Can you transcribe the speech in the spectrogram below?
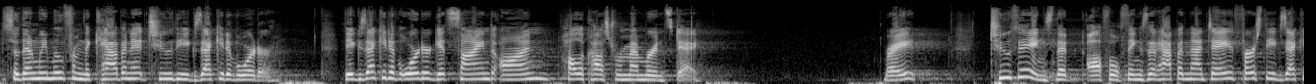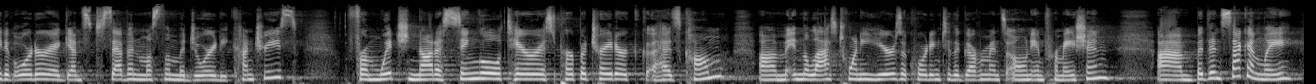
so then we move from the cabinet to the executive order. The executive order gets signed on Holocaust Remembrance Day. Right? Two things that awful things that happened that day. First, the executive order against seven Muslim majority countries from which not a single terrorist perpetrator has come um, in the last 20 years, according to the government's own information. Um, but then, secondly,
